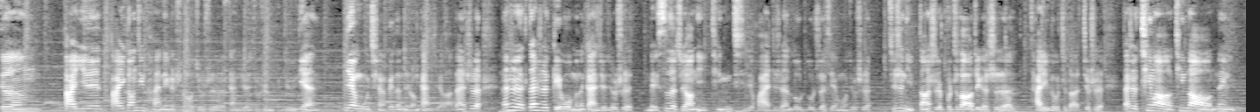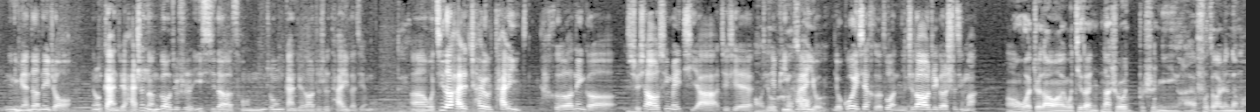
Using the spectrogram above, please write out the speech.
跟大一大一刚进台那个时候，就是感觉就是有一点。面目全非的那种感觉了，但是，但是，但是给我们的感觉就是，每次只要你听起华海之声录录制的节目，就是即使你当时不知道这个是台里录制的，就是，但是听了听到那里面的那种那种感觉，还是能够就是依稀的从中感觉到这是台里的节目。对，嗯，我记得还还有台里和那个学校新媒体啊这些这些平台有有过一些合作，你知道这个事情吗？哦，我知道啊，我记得那时候不是你还负责任的吗？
